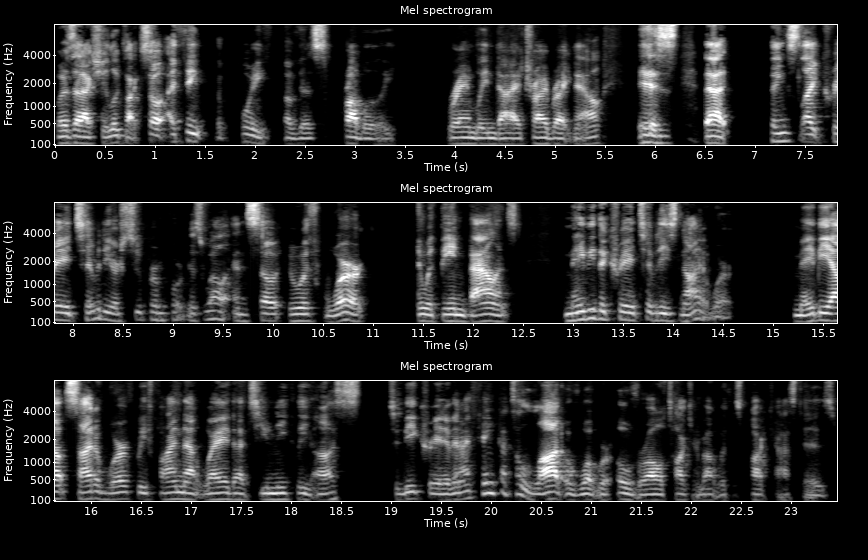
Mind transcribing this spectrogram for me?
what does that actually look like? So I think the point of this probably rambling diatribe right now is that things like creativity are super important as well. And so with work and with being balanced, maybe the creativity is not at work maybe outside of work we find that way that's uniquely us to be creative. And i think that's a lot of what we're overall talking about with this podcast is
